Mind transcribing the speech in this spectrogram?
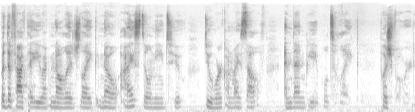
But the fact that you acknowledge, like, no, I still need to do work on myself and then be able to, like, push forward.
